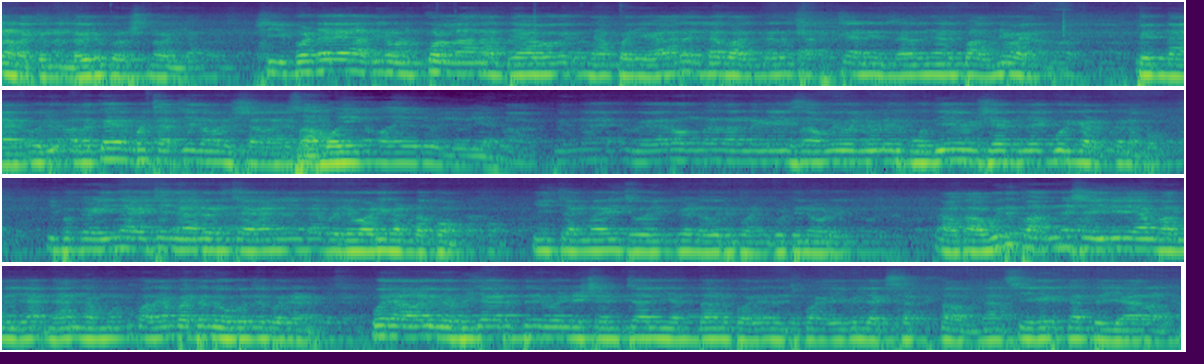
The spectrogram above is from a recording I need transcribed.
ഭംഗിയായിട്ട് നടക്കുന്നുണ്ട് ഒരു പ്രശ്നമില്ല പക്ഷെ ഇവിടെ അതിന് ഉൾക്കൊള്ളാൻ അധ്യാപകർ ഞാൻ പരിഹാരമല്ല പറഞ്ഞത് ചർച്ചയാണ് ഇന്നലെ ഞാൻ പറഞ്ഞു പോയാണ് പിന്നെ ഒരു അതൊക്കെ നമ്മൾ ചർച്ച ചെയ്ത മനസ്സിലാണ് സാമൂഹികമായ ഒരു വെല്ലുവിളിയാണ്. പിന്നെ വേറെ ഒന്നെന്നുണ്ടെങ്കിൽ ഈ സാമൂഹിക വെല്ലുവിളി ഒരു പുതിയ വിഷയത്തിലേക്ക് കൂടി കിടക്കണം അപ്പോൾ ഇപ്പൊ കഴിഞ്ഞ ആഴ്ച ഞാനൊരു ചാനലിന്റെ പരിപാടി കണ്ടപ്പോൾ ഈ ചങ്ങായി ചോദിക്കുകയാണ് ഒരു പെൺകുട്ടിനോട് അവർ പറഞ്ഞ ശൈലിയിൽ ഞാൻ പറഞ്ഞില്ല. ഞാൻ നമുക്ക് പറയാൻ പറ്റുന്ന രൂപത്തിൽ പറയാണ്. ഒരാൾ വ്യഭിചാരത്തിന് വേണ്ടി ക്ഷണിച്ചാൽ എന്താണ് പറയുന്നത് വെച്ചാൽ ഐ വിൽ അക്സെപ്റ്റ് ആവും ഞാൻ സ്വീകരിക്കാൻ തയ്യാറാണ്.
